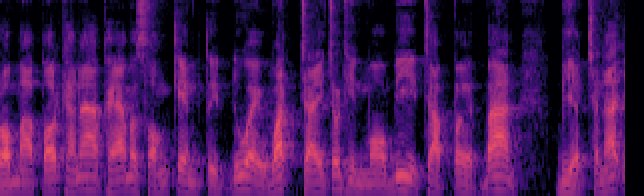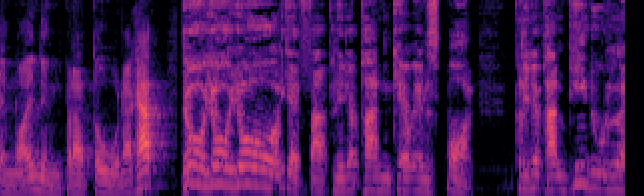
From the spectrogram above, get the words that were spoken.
รอมาปอสคาน่าแพ้มา 2 เกมติดด้วย วัดใจเจ้าถิ่นมอบี้จะเปิดบ้านเบียดชนะอย่างน้อย 1 ประตูนะครับโยโยโย่เจ็ดฝากผลิตภัณฑ์เคลเอ็นสปอร์ต ผลิตภัณฑ์ที่ดูแล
